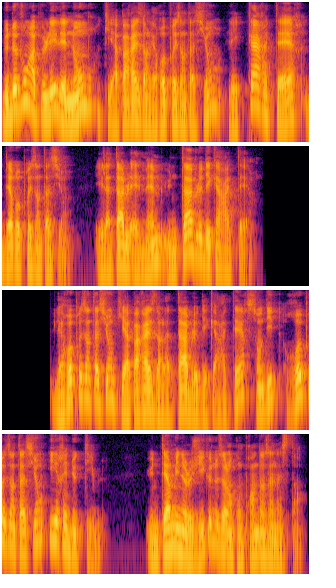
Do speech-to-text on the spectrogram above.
nous devons appeler les nombres qui apparaissent dans les représentations les caractères des représentations, et la table elle-même une table des caractères. Les représentations qui apparaissent dans la table des caractères sont dites représentations irréductibles, une terminologie que nous allons comprendre dans un instant.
